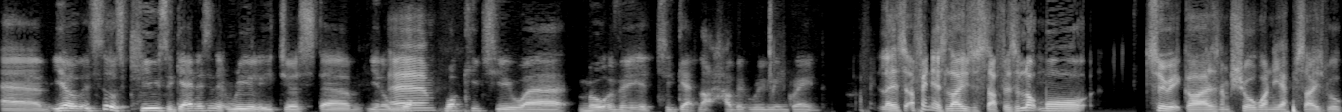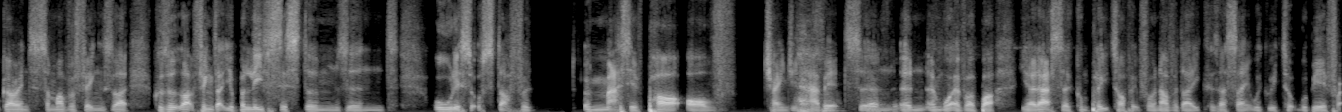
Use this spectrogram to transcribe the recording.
um, you know, it's those cues again, isn't it? Really, just um, you know, um, what, what keeps you uh, motivated to get that habit really ingrained? I think, there's, I think there's loads of stuff. There's a lot more to it, guys, and I'm sure one of the episodes we'll go into some other things, like because like things like your belief systems and all this sort of stuff are a massive part of changing habits and, and, and whatever. But you know, that's a complete topic for another day because that's something we we took we'll be here for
